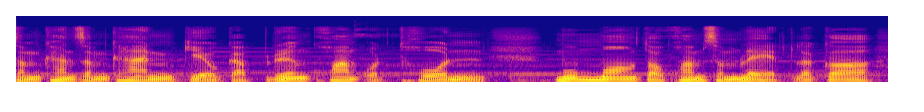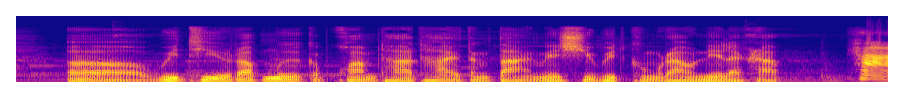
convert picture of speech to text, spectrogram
สำคัญสำคัญเกี่ยวกับเรื่องความอดทน มุมมองต่อความสำเร็จ แล้วก็วิธีรับมือกับความท้าทายต่างๆ ในชีวิตของเรานี่แหละครับ ค่ะ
